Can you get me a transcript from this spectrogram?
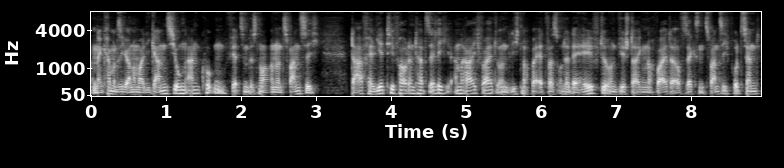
Und dann kann man sich auch nochmal die ganz Jungen angucken, 14 bis 29. Da verliert TV dann tatsächlich an Reichweite und liegt noch bei etwas unter der Hälfte und wir steigen noch weiter auf 26 Prozent,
